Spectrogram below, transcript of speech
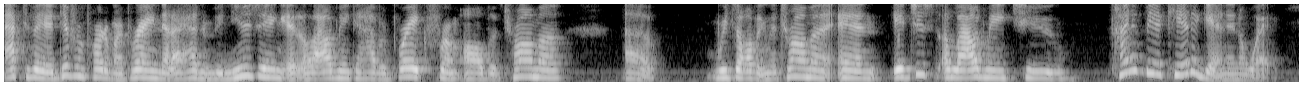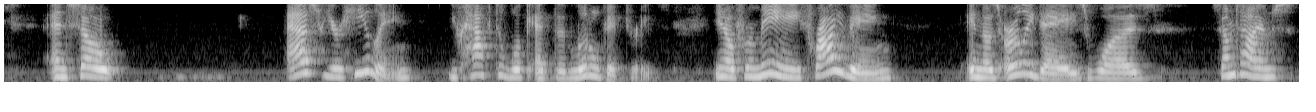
activate a different part of my brain that I hadn't been using. It allowed me to have a break from all the trauma, uh, resolving the trauma. And it just allowed me to kind of be a kid again in a way. And so as you're healing, you have to look at the little victories. You know, for me, thriving in those early days was sometimes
